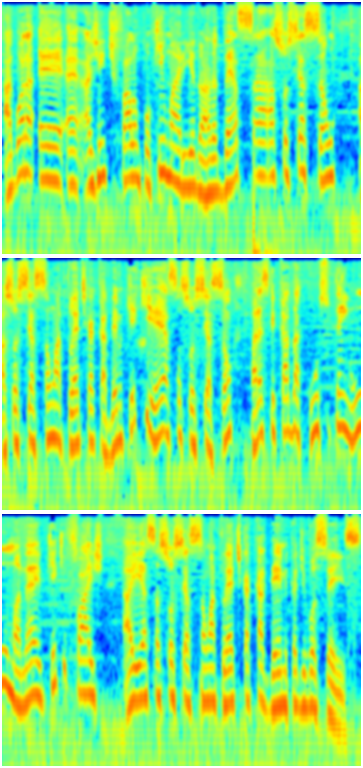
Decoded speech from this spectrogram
Agora, é, é, a gente fala um pouquinho, Maria Eduarda, dessa associação Associação Atlética Acadêmica. O que, que é essa associação? Parece que cada curso tem uma, né? E o que que faz aí essa Associação Atlética Acadêmica de vocês?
